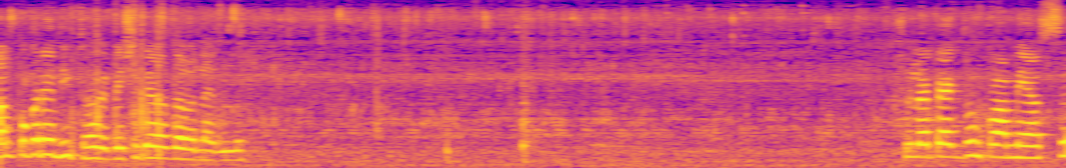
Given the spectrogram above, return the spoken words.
অল্প করে দিতে হবে, বেশি দেওয়া যাবে না এগুলো। চুলাটা একদম কমে আছে।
